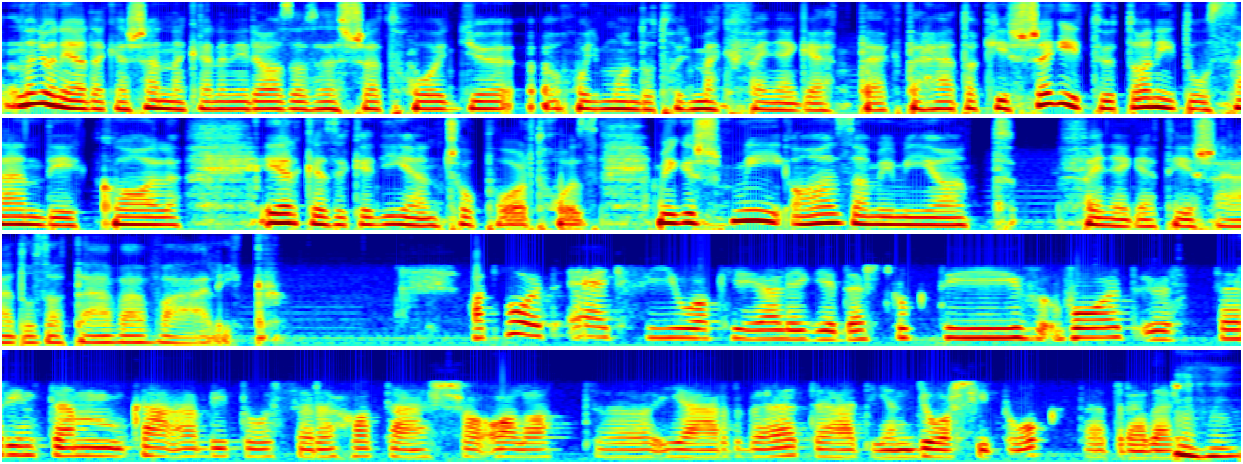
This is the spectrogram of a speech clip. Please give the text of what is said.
Nagyon érdekes ennek ellenére az az eset, hogy, hogy mondod, hogy megfenyegettek. Tehát aki segítő tanító szándékkal érkezik egy ilyen csoporthoz, mégis mi az, ami miatt fenyegetés áldozatává válik? Hát volt egy fiú, aki eléggé destruktív volt, ő szerintem kábítószere hatása alatt járt be, tehát ilyen gyorsítók, tehát ráadásul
